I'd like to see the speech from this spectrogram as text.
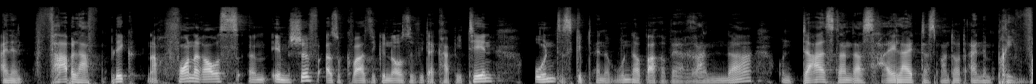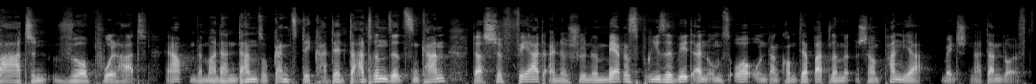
einen fabelhaften Blick nach vorne raus ähm, im Schiff, also quasi genauso wie der Kapitän und es gibt eine wunderbare Veranda und da ist dann das Highlight, dass man dort einen privaten Whirlpool hat. Ja, und wenn man dann dann so ganz dekadent da drin sitzen kann, das Schiff fährt, eine schöne Meeresbrise weht einen ums Ohr und dann kommt der Butler mit einem Champagner. Mensch, na dann läuft's.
